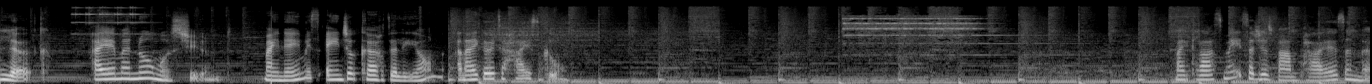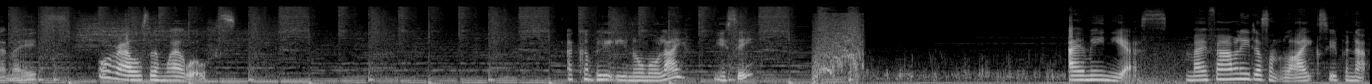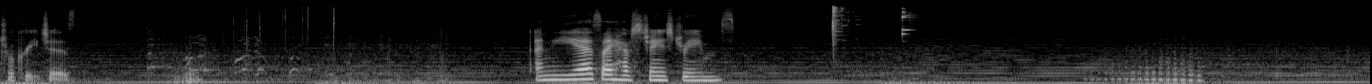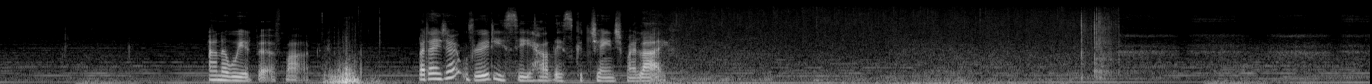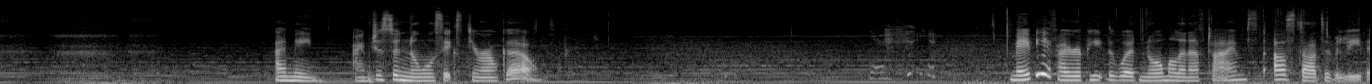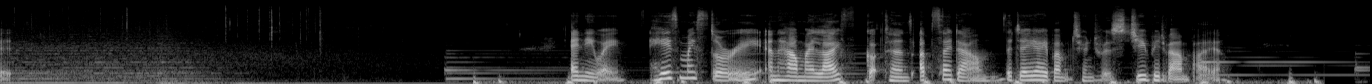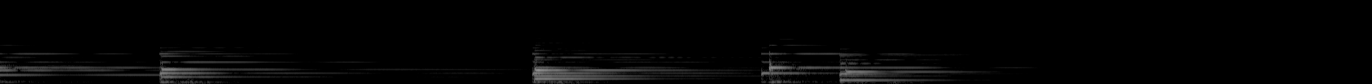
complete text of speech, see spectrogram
Look, I am a normal student. My name is Angel Coeur de Lion and I go to high school. My classmates are just vampires and mermaids, or elves and werewolves. A completely normal life, you see? I mean, yes, my family doesn't like supernatural creatures. And yes, I have strange dreams. And a weird birthmark. But I don't really see how this could change my life. I mean, I'm just a normal 16 year old girl. Maybe if I repeat the word normal enough times, I'll start to believe it. Anyway, here's my story and how my life got turned upside down the day I bumped into a stupid vampire.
